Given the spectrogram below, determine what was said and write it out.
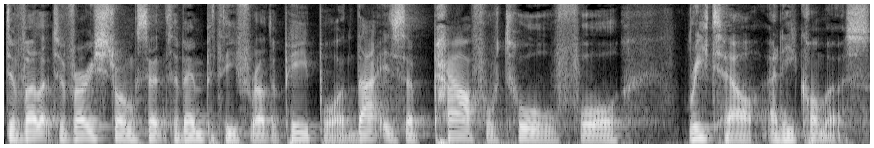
developed a very strong sense of empathy for other people, and that is a powerful tool for retail and e-commerce.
